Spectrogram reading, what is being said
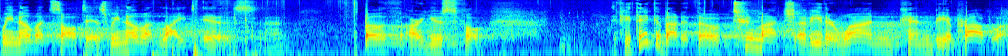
we know what salt is, we know what light is. Uh, both are useful. If you think about it, though, too much of either one can be a problem.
